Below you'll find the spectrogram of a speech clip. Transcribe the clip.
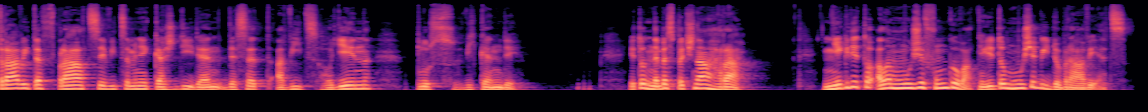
trávíte v práci víceméně každý den 10 a víc hodin plus víkendy. Je to nebezpečná hra. Někdy to ale může fungovat, někdy to může být dobrá věc.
